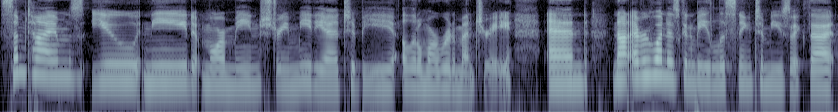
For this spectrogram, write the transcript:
sometimes you need more mainstream media to be a little more rudimentary. And not everyone is going to be listening to music that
